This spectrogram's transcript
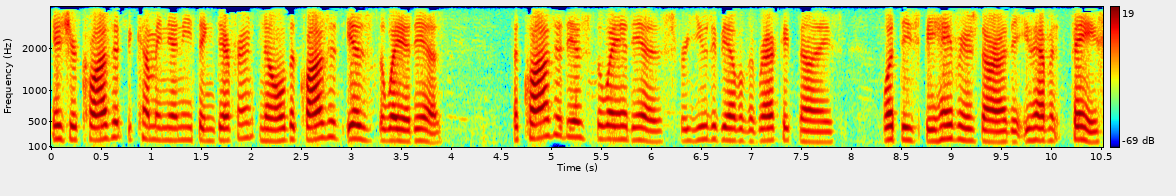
Is your closet becoming anything different? No, the closet is the way it is. The closet is the way it is for you to be able to recognize what these behaviors are that you haven't faced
